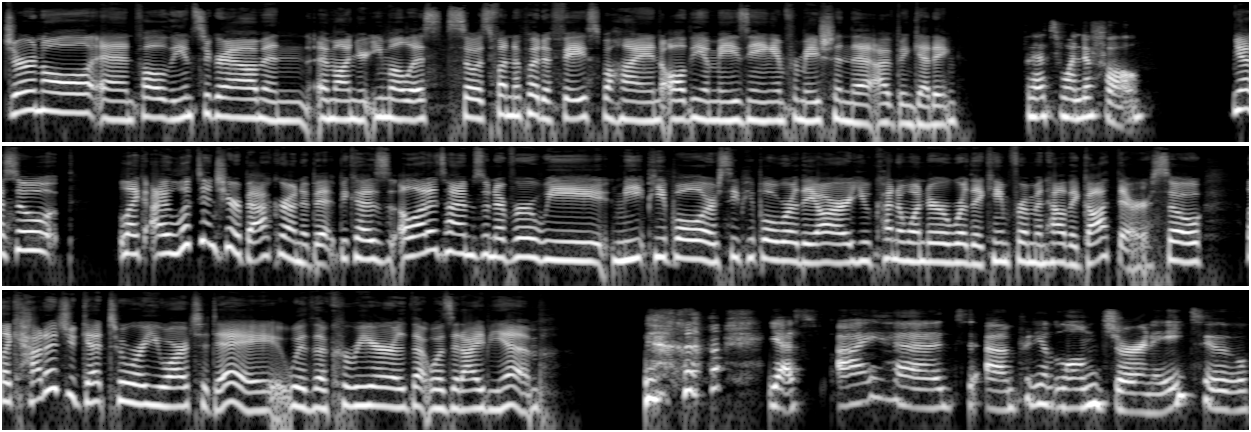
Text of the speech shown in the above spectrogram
journal and follow the Instagram and am on your email list. So it's fun to put a face behind all the amazing information that I've been getting. That's wonderful. Yeah. So, like, I looked into your background a bit because a lot of times, whenever we meet people or see people where they are, you kind of wonder where they came from and how they got there. So, like, how did you get to where you are today with a career that was at IBM? yes, I had a um, pretty long journey to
